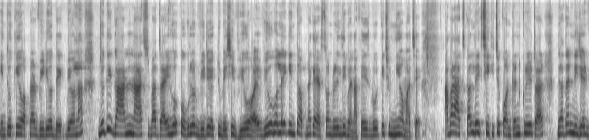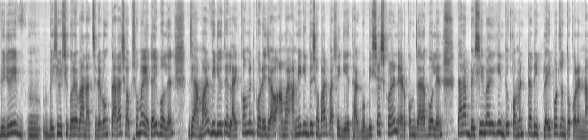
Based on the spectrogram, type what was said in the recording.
কিন্তু কেউ আপনার ভিডিও দেখবেও না। যদি গান, নাচ বা যাই হোক, ওগুলোর ভিডিও একটু বেশি ভিউ হয় ভিউ হলে কিন্তু আপনাকে অ্যাডসন রিল দিবে না। ফেসবুক কিছু নিয়ম আছে। আবার আজকাল দেখছি কিছু কন্টেন্ট ক্রিয়েটার যাদের নিজের ভিডিওই বেশি বেশি করে বানাচ্ছেন এবং তারা সবসময় এটাই বলেন যে, আমার ভিডিওতে লাইক কমেন্ট করে যাও আমার আমি কিন্তু সবার পাশে গিয়ে থাকব। বিশ্বাস করেন, এরকম যারা বলেন, তারা বেশিরভাগই কিন্তু কমেন্টটা রিপ্লাই পর্যন্ত করেন না।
